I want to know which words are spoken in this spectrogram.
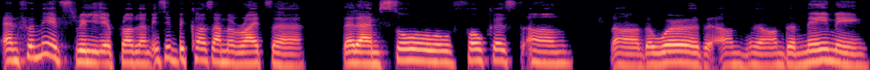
And for me, it's really a problem. Is it because I'm a writer that I'm so focused on uh, the word, on, on the naming?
